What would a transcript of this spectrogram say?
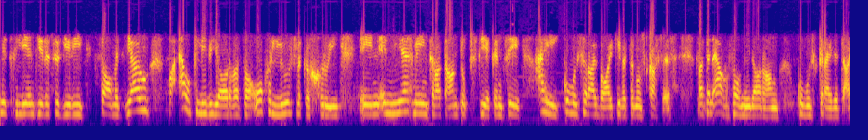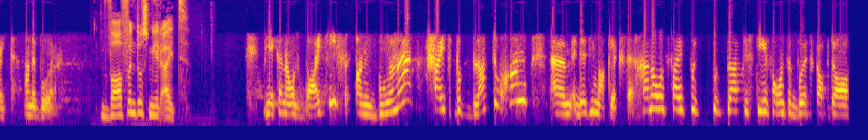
met geleenthede soos hierdie saam met jou, maar elke liewe jaar was daar ongelooflike groei en en meer mense wat hand opsteek en sê, "Hey, kom ons raai baadjie wat in ons kas is." Wat in elk geval nie daar hang, kom ons kry dit uit aan 'n boom. Waar vind ons meer uit? Jy kan na ons baadjies aan bome Facebook bladsy toe gaan. Ehm um, dit is die maklikste. Gaan na ons Facebook bladsy stuur vir ons 'n boodskap daar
